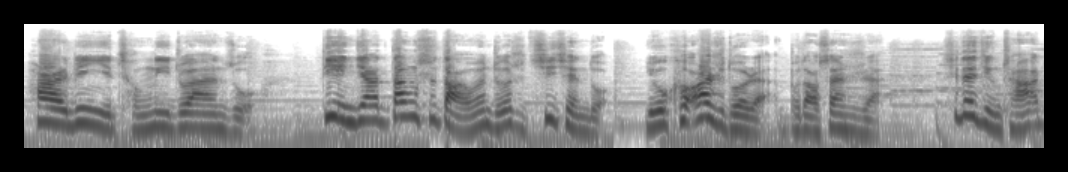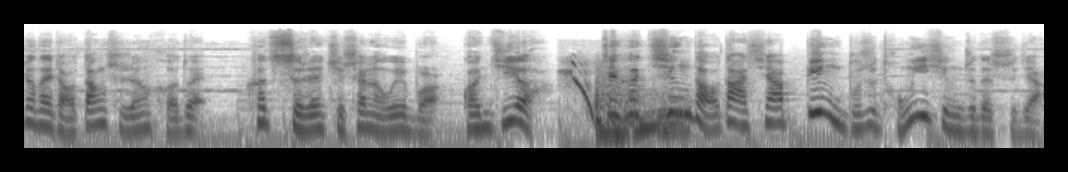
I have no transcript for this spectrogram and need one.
哈尔滨已成立专案组，店家当时打完折是七千多，游客二十多人，不到三十人。现在警察正在找当事人核对，可此人却删了微博，关机了。这和青岛大虾并不是同一性质的事件，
